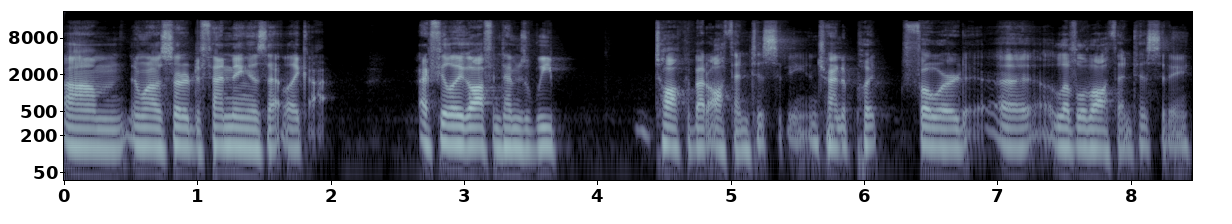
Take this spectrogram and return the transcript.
um, and what I was sort of defending is that like I feel like oftentimes we talk about authenticity and trying mm. to put forward a, a, level of authenticity.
